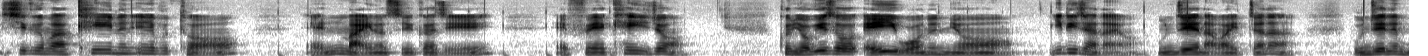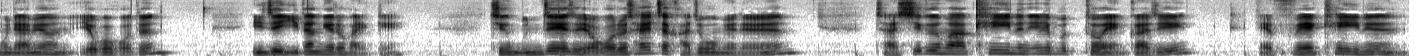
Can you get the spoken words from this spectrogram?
시그마 k는 1부터 n-1까지 f의 k죠. 그럼 여기서 a1은요 1이잖아요. 문제에 나와 있잖아 문제는 뭐냐면 이거거든. 이제 2단계로 갈게. 지금 문제에서 이거를 살짝 가져오면은 자 시그마 k는 1부터 n까지 f의 k는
